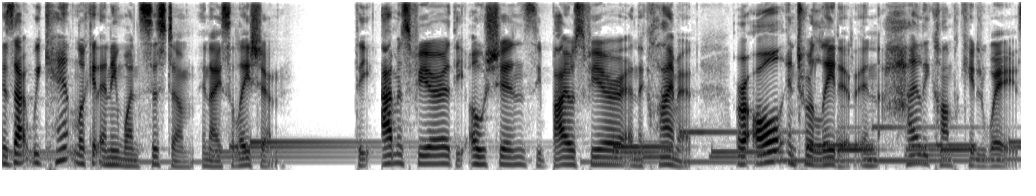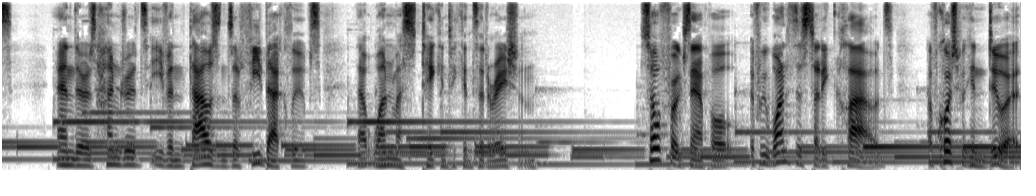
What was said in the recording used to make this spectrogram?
is that we can't look at any one system in isolation. The atmosphere, the oceans, the biosphere, and the climate are all interrelated in highly complicated ways and there's hundreds, even thousands of feedback loops that one must take into consideration. So, for example, if we wanted to study clouds, of course we can do it,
